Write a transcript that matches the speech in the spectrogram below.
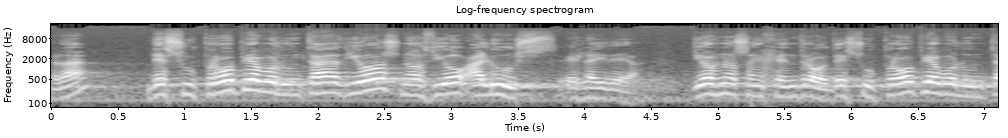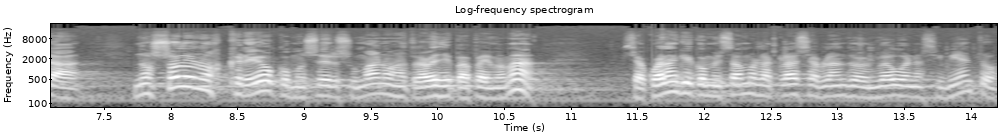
¿Verdad? De su propia voluntad Dios nos dio a luz, es la idea. Dios nos engendró de su propia voluntad, no solo nos creó como seres humanos a través de papá y mamá. ¿Se acuerdan que comenzamos la clase hablando del nuevo nacimiento?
